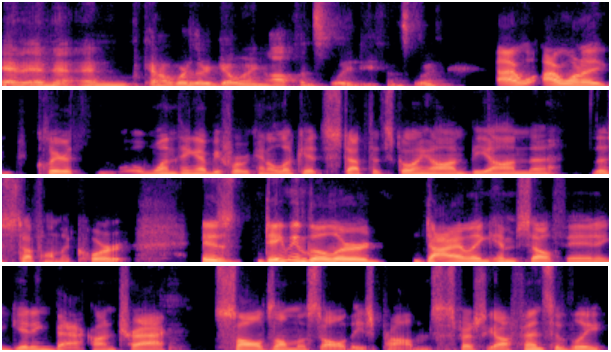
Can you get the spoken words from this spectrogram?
and and and kind of where they're going offensively, defensively. I, I want to clear one thing up before we kind of look at stuff that's going on beyond the the stuff on the court. Is Damian Lillard dialing himself in and getting back on track solves almost all these problems, especially offensively.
